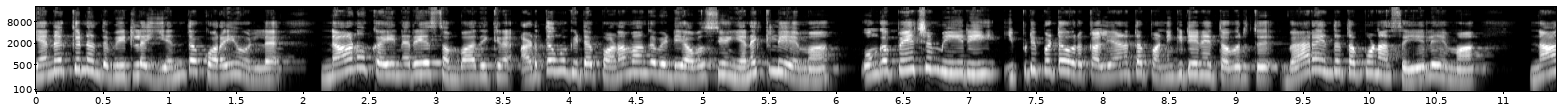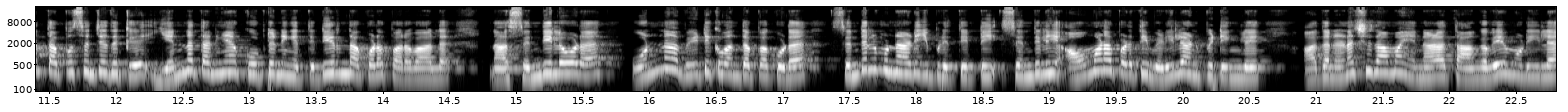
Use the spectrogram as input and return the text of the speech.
எனக்குன்னு அந்த வீட்டுல எந்த குறையும் இல்லை. நானும் கை நிறைய சம்பாதிக்கிறேன். அடுத்தவங்க கிட்ட பணம் வாங்க வேண்டிய அவசியம் எனக்கு இல்லையேம்மா. உங்க பேச்சை மீறி இப்படிப்பட்ட ஒரு கல்யாணத்தை பண்ணிக்கிட்டேனே தவிர்த்து வேற எந்த தப்பும் நான் செய்யலையேம்மா. நான் தப்பு செஞ்சதுக்கு என்ன தனியாக கூப்பிட்டு நீங்கள் திட்டியிருந்தா கூட பரவாயில்ல. நான் செந்திலோட ஒன்றா வீட்டுக்கு வந்தப்ப கூட செந்தில் முன்னாடி இப்படி திட்டி செந்திலையும் அவமானப்படுத்தி வெளியில் அனுப்பிட்டீங்களே அதை நினச்சிதாம்மா என்னால் தாங்கவே முடியல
